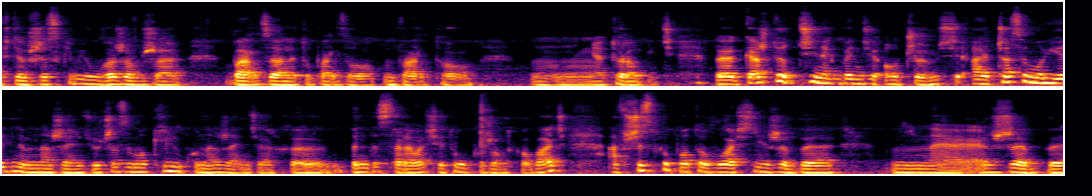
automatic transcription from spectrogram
w tym wszystkim i uważam, że bardzo, ale to bardzo warto to robić. E, Każdy odcinek będzie o czymś, ale czasem o jednym narzędziu, czasem o kilku narzędziach. E, Będę starała się to uporządkować, a wszystko po to właśnie, żeby mm, e, żeby,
